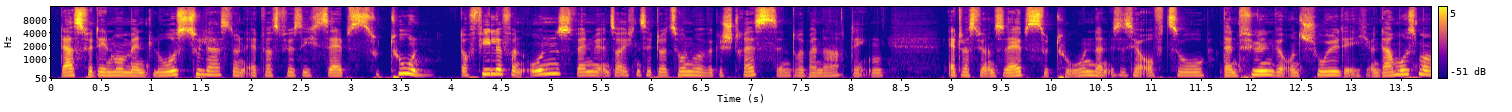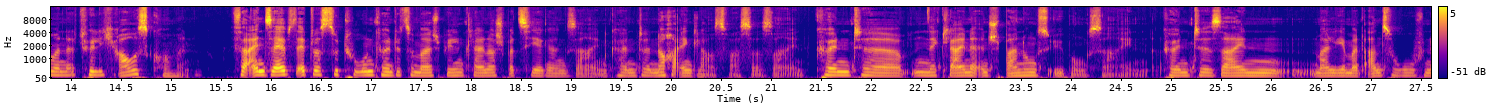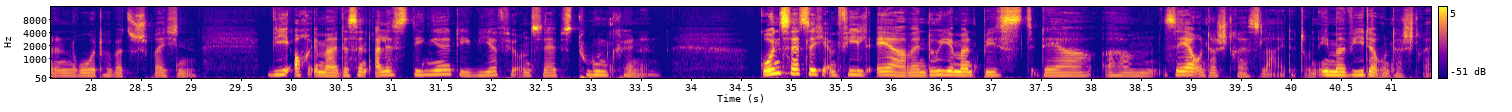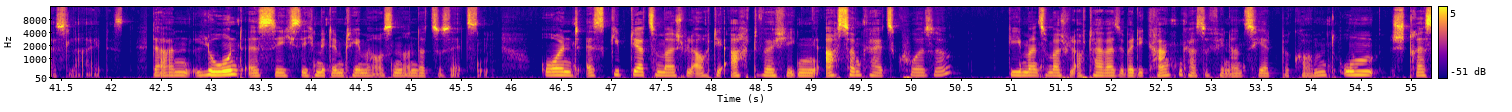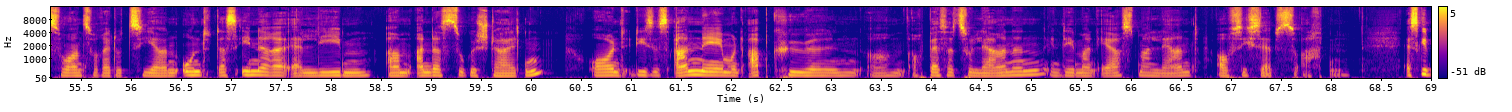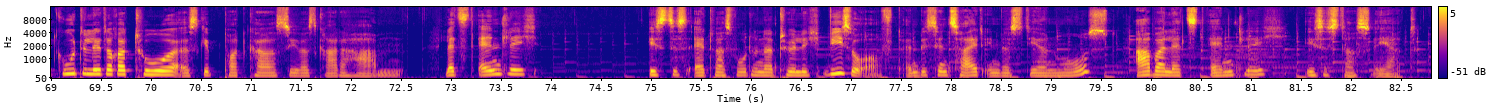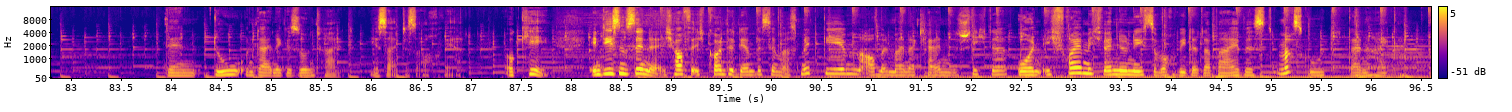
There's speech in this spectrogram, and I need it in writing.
das für den Moment loszulassen und etwas für sich selbst zu tun. Doch viele von uns, wenn wir in solchen Situationen, wo wir gestresst sind, darüber nachdenken, etwas für uns selbst zu tun, dann ist es ja oft so, dann fühlen wir uns schuldig. Und da muss man natürlich rauskommen. Für einen selbst etwas zu tun könnte zum Beispiel ein kleiner Spaziergang sein, könnte noch ein Glas Wasser sein, könnte eine kleine Entspannungsübung sein, könnte sein, mal jemand anzurufen und in Ruhe drüber zu sprechen. Wie auch immer, das sind alles Dinge, die wir für uns selbst tun können. Grundsätzlich empfiehlt er, wenn du jemand bist, der ähm, sehr unter Stress leidet und immer wieder unter Stress leidest, dann lohnt es sich, sich mit dem Thema auseinanderzusetzen. Und es gibt ja zum Beispiel auch die achtwöchigen Achtsamkeitskurse, die man zum Beispiel auch teilweise über die Krankenkasse finanziert bekommt, um Stressoren zu reduzieren und das innere Erleben ähm, anders zu gestalten. Und dieses Annehmen und Abkühlen ähm, auch besser zu lernen, indem man erstmal lernt, auf sich selbst zu achten. Es gibt gute Literatur, es gibt Podcasts, wie wir es gerade haben. Letztendlich ist es etwas, wo du natürlich, wie so oft, ein bisschen Zeit investieren musst, aber letztendlich ist es das wert. Denn du und deine Gesundheit, ihr seid es auch wert. Okay, in diesem Sinne, ich hoffe, ich konnte dir ein bisschen was mitgeben, auch mit meiner kleinen Geschichte. Und ich freue mich, wenn du nächste Woche wieder dabei bist. Mach's gut, deine Heike.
